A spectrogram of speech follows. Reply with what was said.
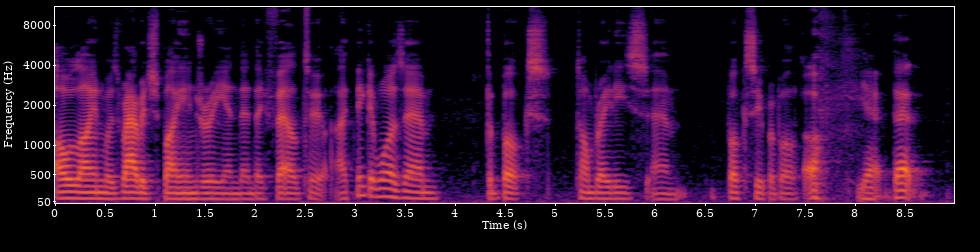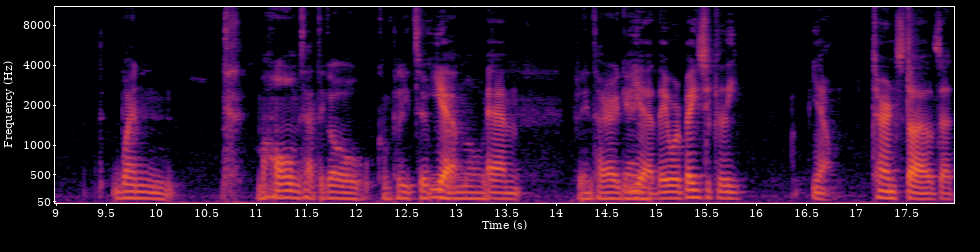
O line was ravaged by injury, and then they fell to I think it was um the Bucs, Tom Brady's um Bucs Super Bowl. oh yeah, that when Mahomes had to go complete Superman Yeah, mode Um, for the entire game. Yeah, they were basically, you know, turnstiles at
